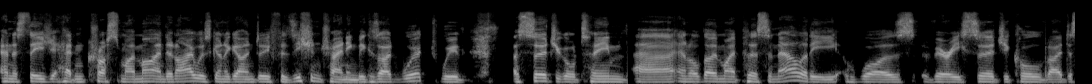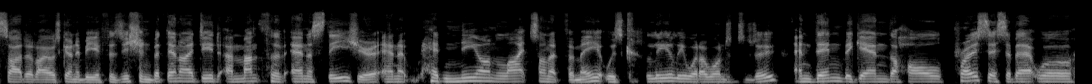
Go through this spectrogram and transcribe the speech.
anesthesia hadn't crossed my mind, and I was going to go and do physician training because I'd worked with a surgical team, uh, and although my personality was very surgical, I decided I was going to be a physician. But then I did a month of anesthesia, and it had neon lights on it for me. It was clearly what I wanted to do, and then began the whole process about well,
